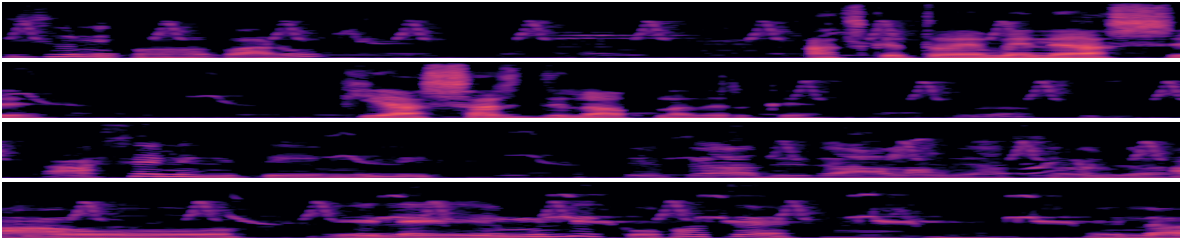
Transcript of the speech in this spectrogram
কিছু নি কহ পারু। আজকে তো এমএলএ আসছে। কি আশ্বাস দিল আপনাদেরকে? আসেনি হিতে এমিলি আও এলে এমিলি কহছে? এলা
